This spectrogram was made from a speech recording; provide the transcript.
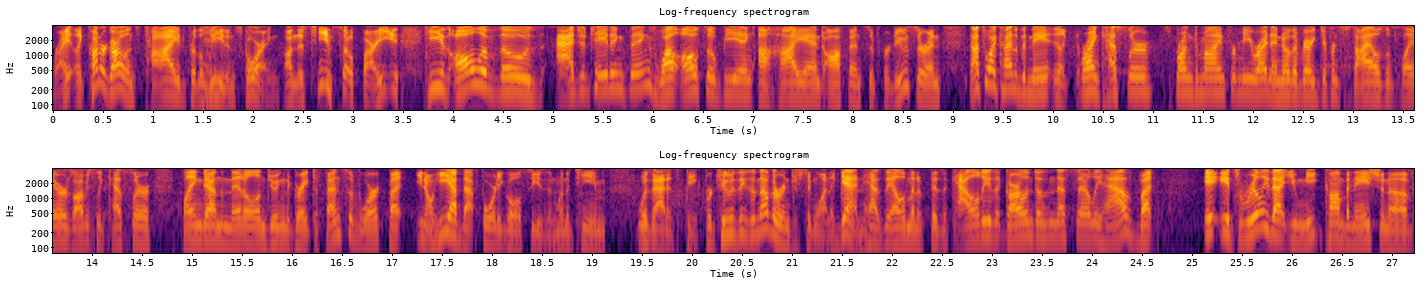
right? Like Conor Garland's tied for the lead mm. in scoring on this team so far. He he's all of those agitating things while also being a high end offensive producer, and that's why kind of the name like Ryan Kesler sprung to mind for me, right? And I know they're very different styles of players. Obviously, Kesler playing down the middle and doing the great defensive work, but you know he had that forty goal season when the team was at its peak. Bertuzzi's another interesting one. Again, has the element of physicality that Garland doesn't necessarily have, but it, it's really that unique combination of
